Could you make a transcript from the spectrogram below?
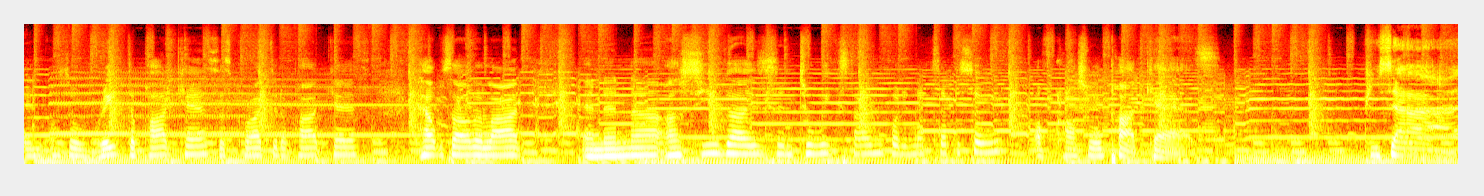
and also rate the podcast. Subscribe to the podcast. Helps out a lot. And then uh, I'll see you guys in two weeks' time for the next episode of Crossroad Podcast. Peace out.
